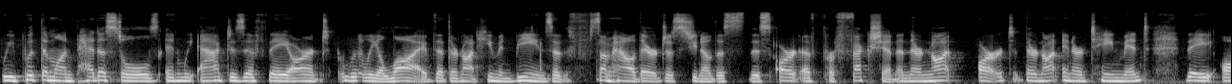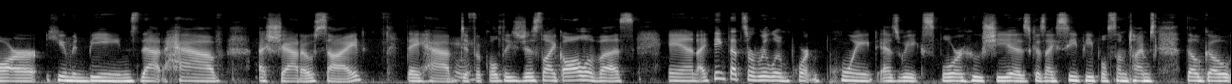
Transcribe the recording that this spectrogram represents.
we put them on pedestals and we act as if they aren't really alive, that they're not human beings, that somehow they're just, you know, this this art of perfection and they're not art. They're not entertainment. They are human beings that have a shadow side. They have mm-hmm. difficulties just like all of us. And I think that's a real important point as we explore who she is because I see people sometimes they'll go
